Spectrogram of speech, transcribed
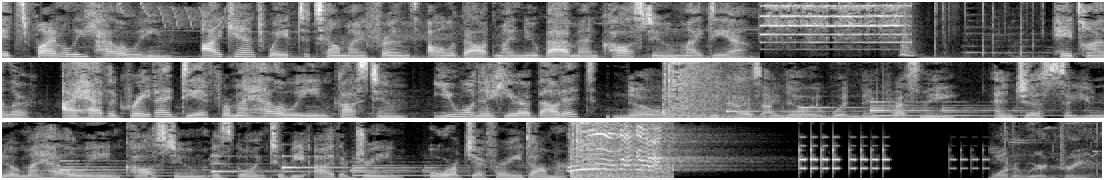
It's finally Halloween. I can't wait to tell my friends all about my new Batman costume idea. Hey Tyler, I have a great idea for my Halloween costume. You wanna hear about it? No, because I know it wouldn't impress me, and just so you know my Halloween costume is going to be either Dream, or Jeffrey Dahmer. What a weird dream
